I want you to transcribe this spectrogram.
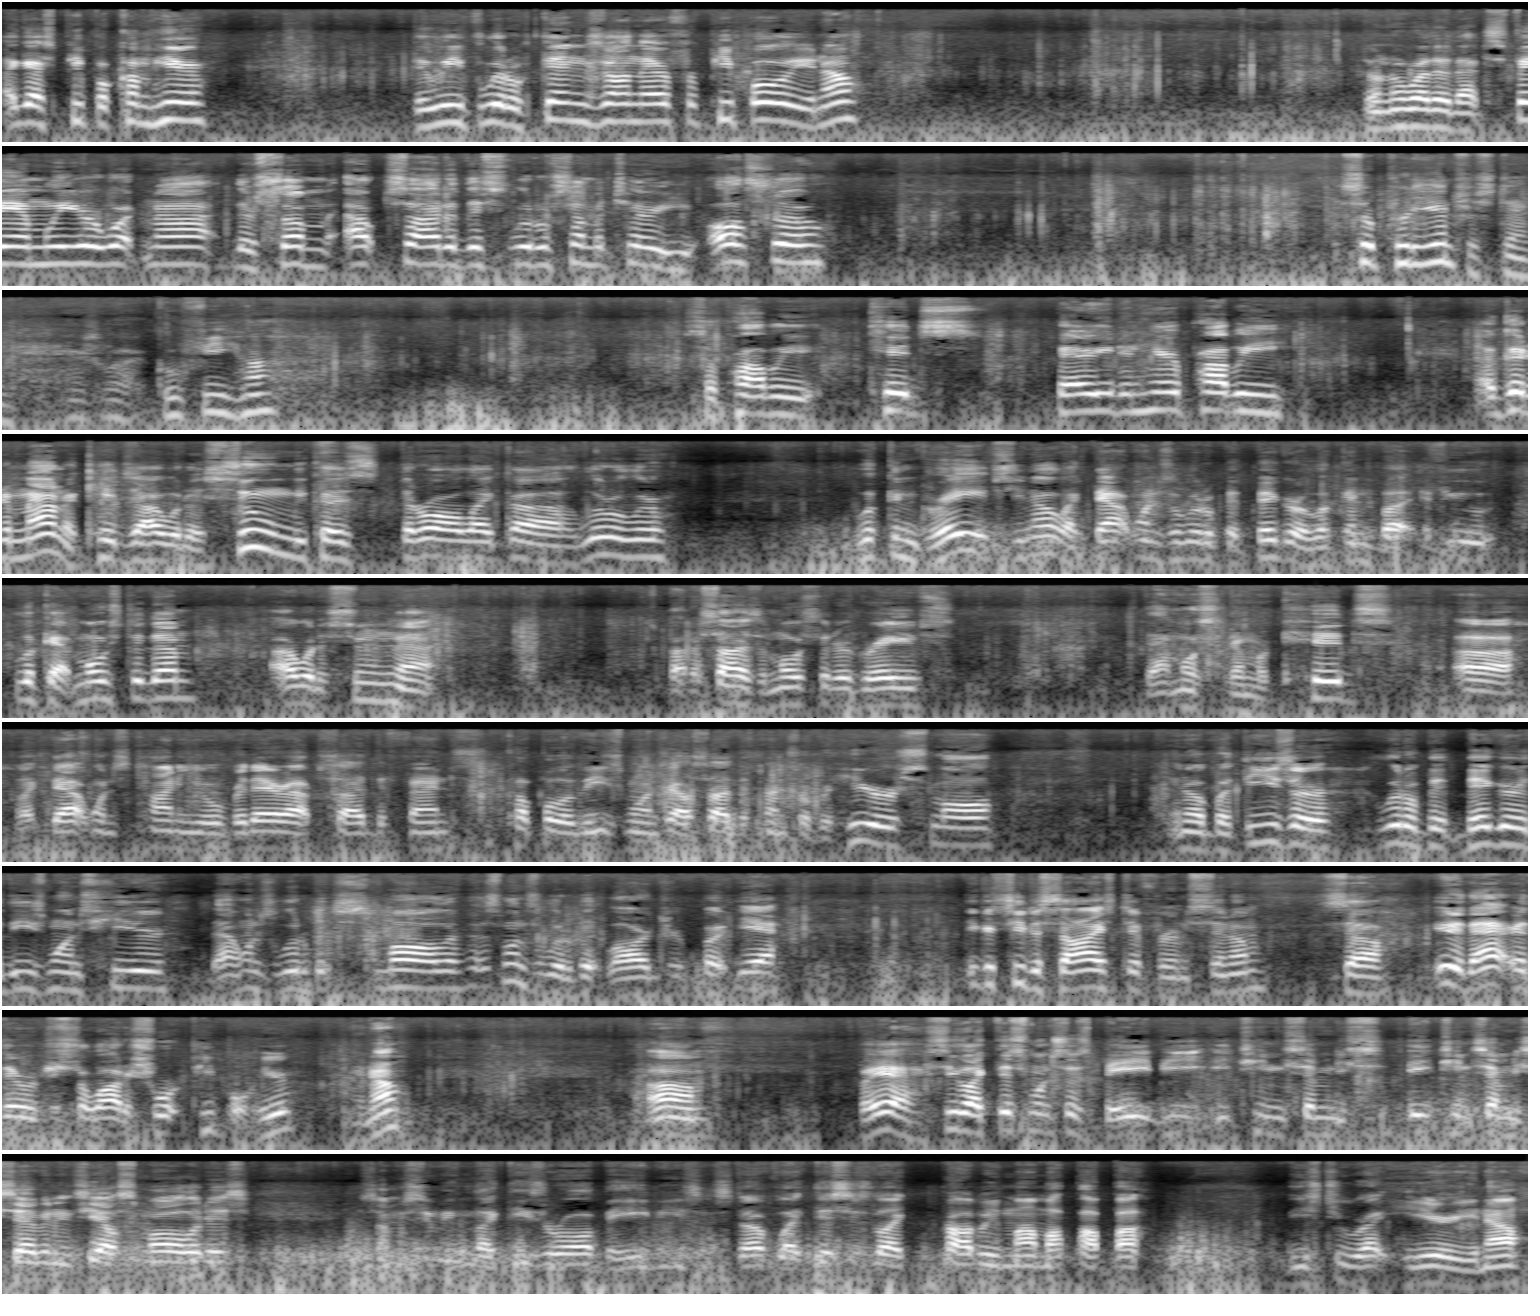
I guess people come here. They leave little things on there for people, you know. Don't know whether that's family or whatnot. There's some outside of this little cemetery also. So pretty interesting. There's what, Goofy, huh? So probably kids buried in here. Probably a good amount of kids, I would assume, because they're all like uh, little, little looking graves, you know, like that one's a little bit bigger looking, but if you look at most of them, I would assume that about the size of most of their graves, that most of them were kids. Uh, like that one's tiny over there outside the fence. A couple of these ones outside the fence over here are small. You know, but these are a little bit bigger. These ones here, that one's a little bit smaller. This one's a little bit larger, but yeah, you can see the size difference in them. So either that or there were just a lot of short people here, you know? Um, but yeah, see like this one says baby 1870, 1877 and see how small it is. So I'm assuming like these are all babies and stuff. Like this is like probably mama, papa. These two right here, you know.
